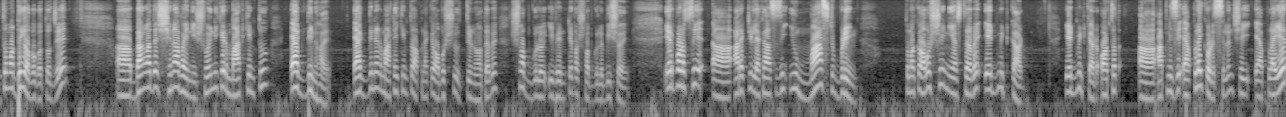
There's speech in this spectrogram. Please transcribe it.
ইতোমধ্যেই অবগত যে বাংলাদেশ সেনাবাহিনী সৈনিকের মাঠ কিন্তু একদিন হয়। একদিনের মাঠে কিন্তু আপনাকে অবশ্যই উত্তীর্ণ হতে হবে সবগুলো ইভেন্টে বা সবগুলো বিষয়ে। এরপর হচ্ছে আরেকটি লেখা আছে যে ইউ মাস্ট ব্রিং তোমাকে অবশ্যই নিয়ে আসতে হবে এডমিট কার্ড এডমিট কার্ড অর্থাৎ আপনি যে অ্যাপ্লাই করেছিলেন সেই অ্যাপ্লাইয়ের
